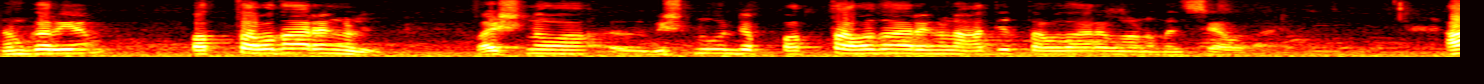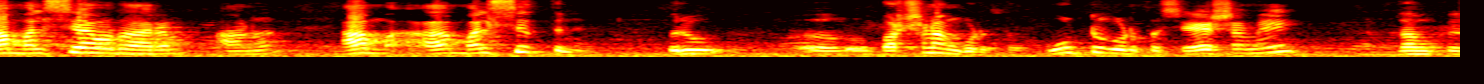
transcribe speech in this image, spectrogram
നമുക്കറിയാം പത്ത് അവതാരങ്ങളിൽ വൈഷ്ണവ വിഷ്ണുവിന്റെ പത്ത് അവതാരങ്ങൾ ആദ്യത്തെ അവതാരമാണ് മത്സ്യാവതാരം. ആ മത്സ്യാവതാരം ആണ് ആ ആ മത്സ്യത്തിന് ഒരു ഭക്ഷണം കൊടുത്ത് ഊട്ട് കൊടുത്ത ശേഷമേ നമുക്ക്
